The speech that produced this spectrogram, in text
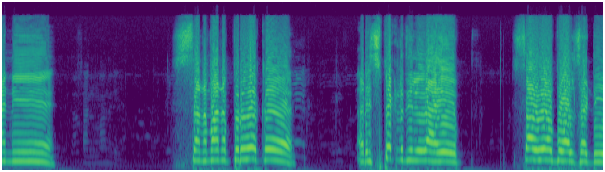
आणि सन्मानपूर्वक रिस्पेक्ट दिलेला आहे सहाव्या बॉलसाठी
